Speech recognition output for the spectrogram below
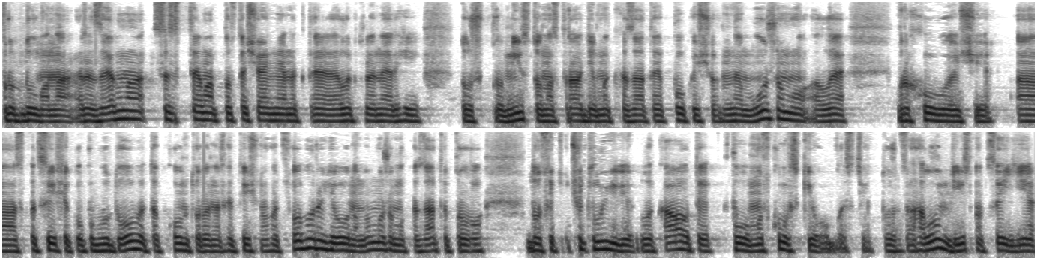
продумана резервна система постачання е, електроенергії. Тож про місто насправді ми казати поки що не можемо, але враховуючи специфіку побудови та контур енергетичного цього регіону, ми можемо казати про досить чутливі лекаути по Московській області. Тож загалом дійсно це є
